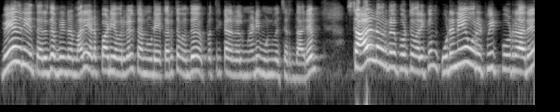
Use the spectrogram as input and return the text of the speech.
வேதனையை தருது அப்படின்ற மாதிரி எடப்பாடி அவர்கள் தன்னுடைய கருத்தை வந்து பத்திரிகையாளர்கள் முன்னாடி முன் வச்சிருந்தாரு. ஸ்டாலின் அவர்களை பொறுத்த வரைக்கும் உடனே ஒரு ட்வீட் போடுறாரு.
